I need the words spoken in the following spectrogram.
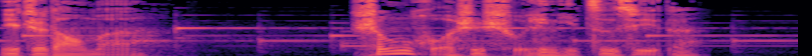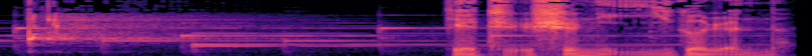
你知道吗？生活是属于你自己的。也只是你一个人的。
